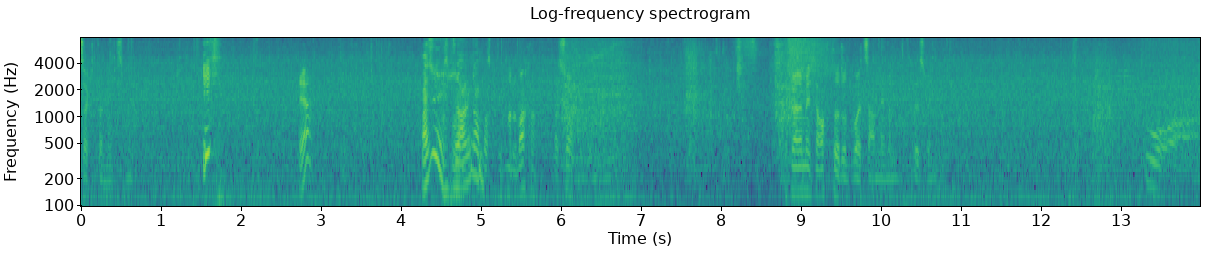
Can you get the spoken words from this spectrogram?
Sagt er nichts mehr. Ich? Ja? Weiß ich nicht, so angenommen. Was muss man machen? Achso. Ich war nämlich auch dort und wollte es annehmen, deswegen. Wow.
